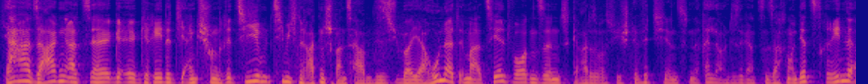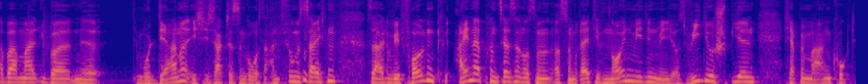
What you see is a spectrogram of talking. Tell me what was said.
ja, Sagen als, äh, äh, geredet, die eigentlich schon ziemlich einen Rattenschwanz haben, die sich über Jahrhunderte immer erzählt worden sind. Gerade sowas wie Schneewittchen, Cinderella und diese ganzen Sachen. Und jetzt reden wir aber mal über eine moderne, ich, ich sage das in großen Anführungszeichen, sagen wir folgen einer Prinzessin aus einem, aus einem relativ neuen Medien, nämlich aus Videospielen. Ich habe mir mal angeguckt,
